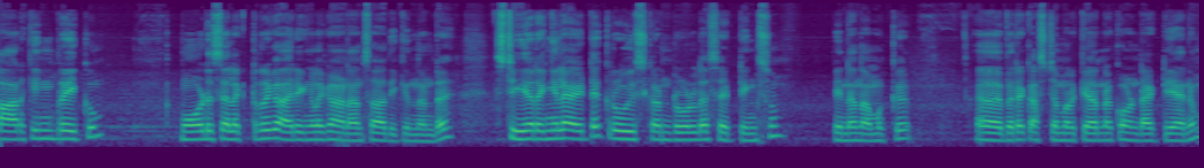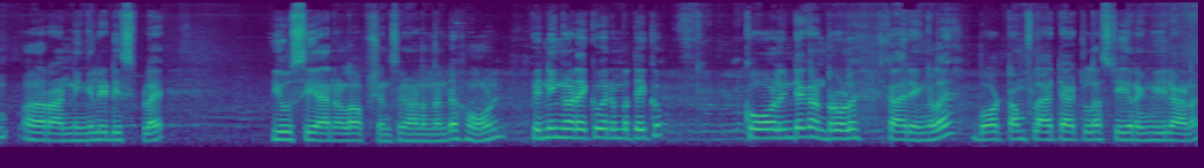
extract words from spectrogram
പാർക്കിംഗ് ബ്രേക്കും മോഡ് സെലക്ടർ കാര്യങ്ങൾ കാണാൻ സാധിക്കുന്നുണ്ട്. സ്റ്റിയറിങ്ങിലായിട്ട് ക്രൂയിസ് കൺട്രോളിന്റെ സെറ്റിങ്സും പിന്നെ നമുക്ക് ഇവരെ കസ്റ്റമർ കെയറിനെ കോൺടാക്ട് ചെയ്യാനും റണ്ണിങ്ങിൽ ഡിസ്പ്ലേ യൂസ് ചെയ്യാനുള്ള ഓപ്ഷൻസ് കാണുന്നുണ്ട്. ഹോൺ പിന്നെ ഇങ്ങോട്ടേക്ക് വരുമ്പോഴത്തേക്കും കോളിന്റെ കൺട്രോൾ കാര്യങ്ങൾ ബോട്ടം ഫ്ലാറ്റ് ആയിട്ടുള്ള സ്റ്റിയറിംഗ് വീലാണ്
